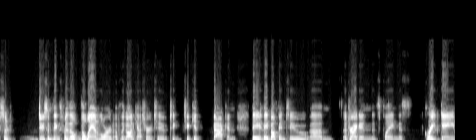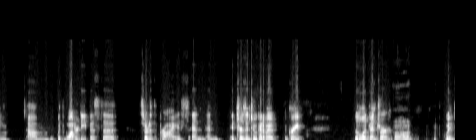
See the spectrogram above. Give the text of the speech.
sort of do some things for the the landlord of the Godcatcher to to to get back, and they they bump into um, a dragon that's playing this great game um, with Waterdeep as the sort of the prize, and and it turns into a kind of a, a great little adventure. Uh-huh. With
